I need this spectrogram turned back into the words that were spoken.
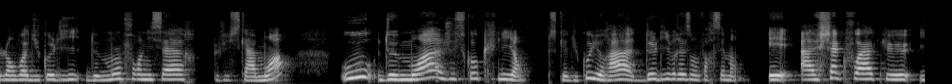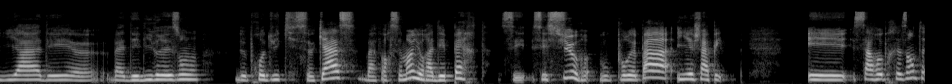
l'envoi du colis de mon fournisseur jusqu'à moi, ou de moi jusqu'au client, parce que du coup, il y aura deux livraisons forcément. Et à chaque fois qu'il y a des, euh, bah, des livraisons de produits qui se cassent, bah forcément, il y aura des pertes. C'est sûr, vous ne pourrez pas y échapper. Et ça représente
